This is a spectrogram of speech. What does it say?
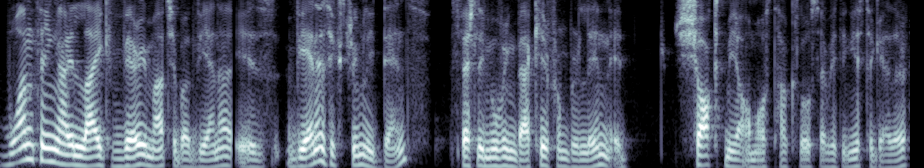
One thing I like very much about Vienna is Vienna is extremely dense. Especially moving back here from Berlin, it shocked me almost how close everything is together.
